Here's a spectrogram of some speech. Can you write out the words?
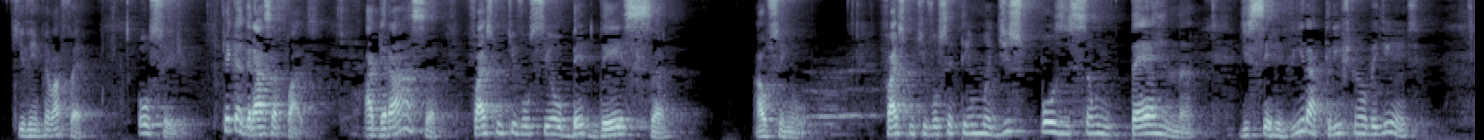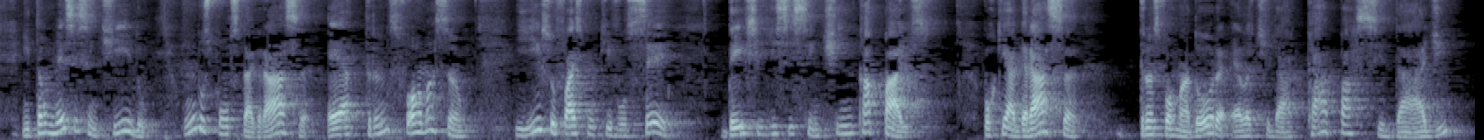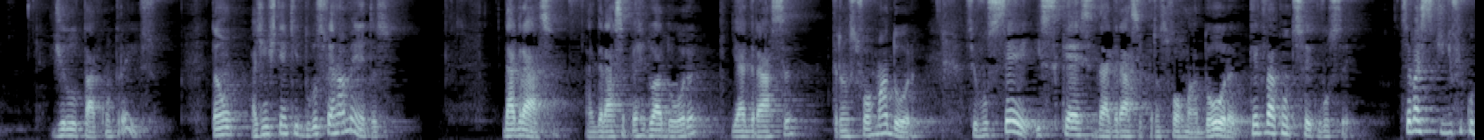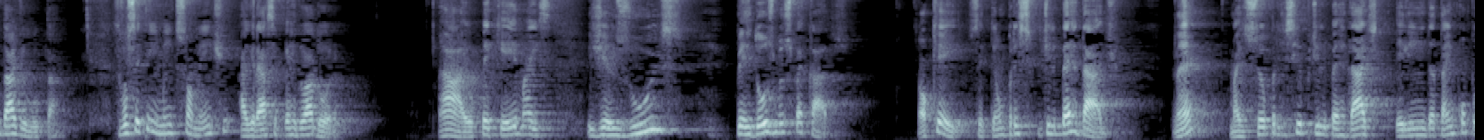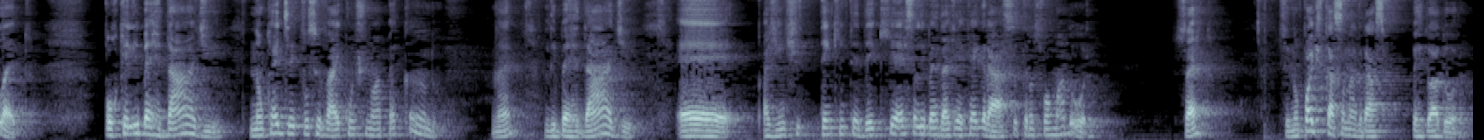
que vem pela fé. Ou seja, o que a graça faz? A graça faz com que você obedeça ao Senhor. Faz com que você tenha uma disposição interna de servir a Cristo em obediência. Então, nesse sentido, um dos pontos da graça é a transformação. E isso faz com que você deixe de se sentir incapaz. Porque a graça transformadora, ela te dá a capacidade de lutar contra isso. Então, a gente tem aqui duas ferramentas da graça: a graça perdoadora e a graça transformadora. Se você esquece da graça transformadora, o que, é que vai acontecer com você? Você vai sentir dificuldade de lutar. Se você tem em mente somente a graça perdoadora, ah, eu pequei, mas Jesus perdoa os meus pecados. Ok, você tem um princípio de liberdade né? Mas o seu princípio de liberdade ele ainda está incompleto, porque liberdade não quer dizer que você vai continuar pecando, né? Liberdade é a gente tem que entender que essa liberdade requer graça transformadora, certo? Você não pode ficar só na graça perdoadora.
